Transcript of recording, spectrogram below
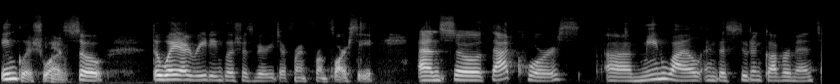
English was. Yeah. so the way i read english is very different from farsi. And so that course uh, meanwhile in the student government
